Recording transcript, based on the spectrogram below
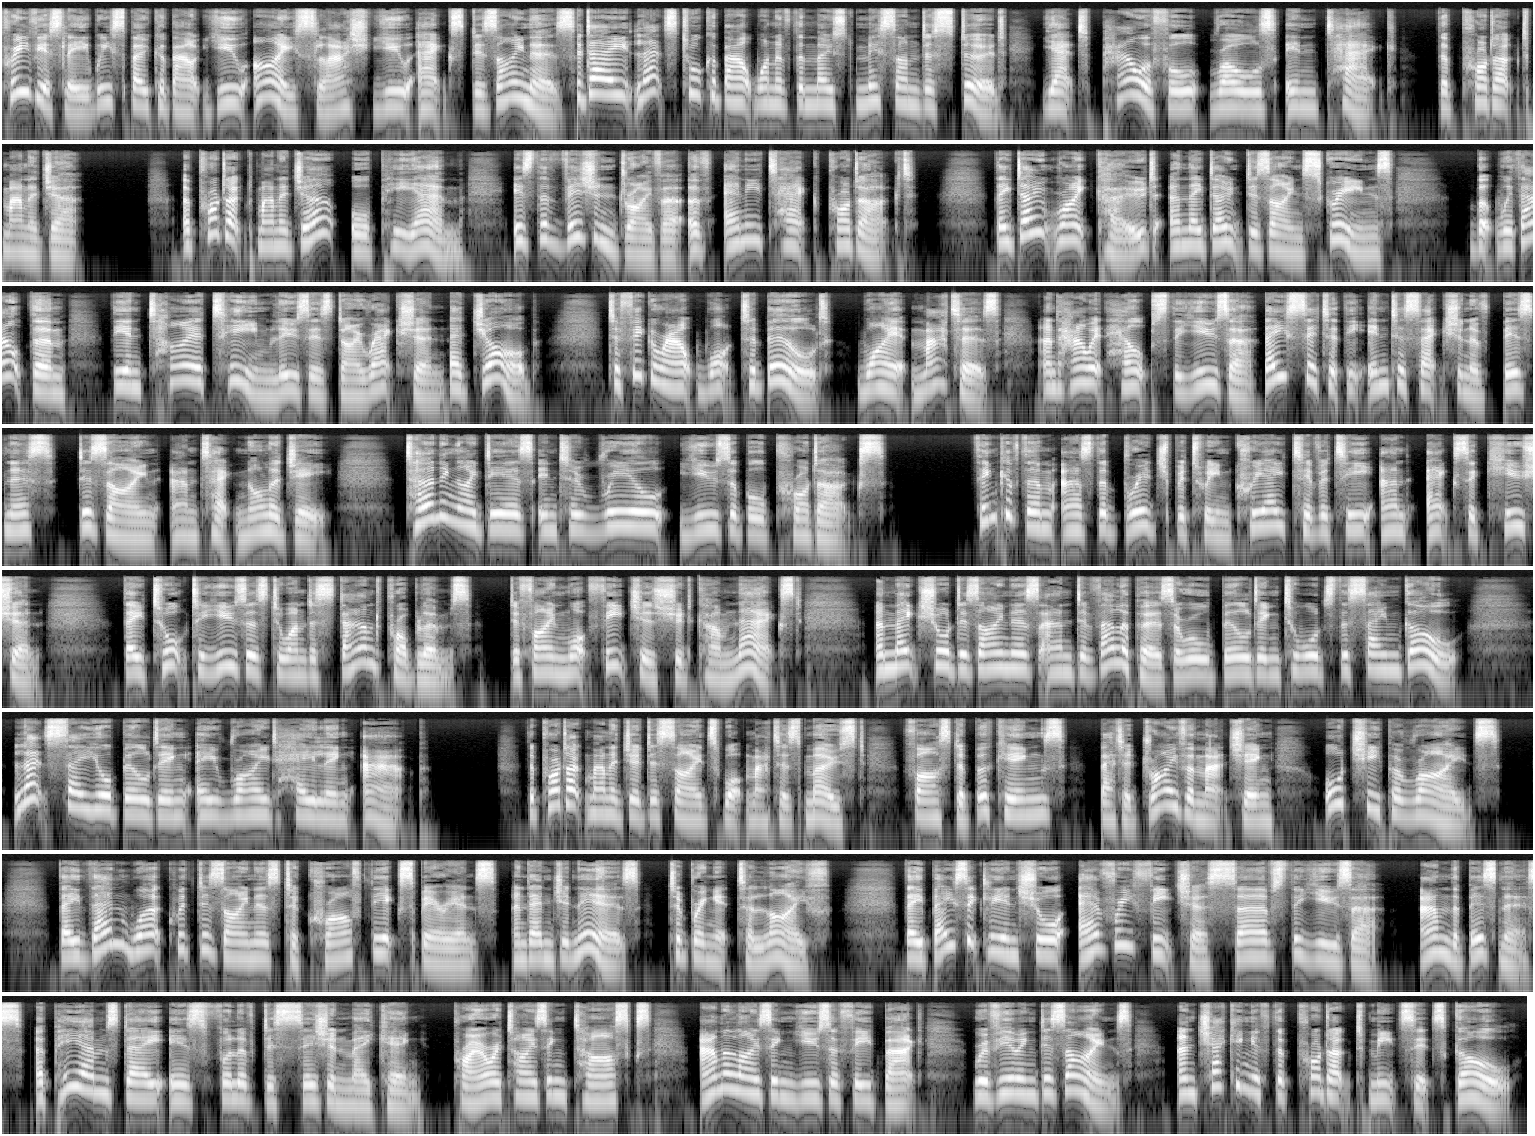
Previously, we spoke about UI slash UX designers. Today, let's talk about one of the most misunderstood yet powerful roles in tech the product manager. A product manager, or PM, is the vision driver of any tech product. They don't write code and they don't design screens, but without them, the entire team loses direction. Their job to figure out what to build, why it matters, and how it helps the user. They sit at the intersection of business, design, and technology, turning ideas into real, usable products. Think of them as the bridge between creativity and execution. They talk to users to understand problems, define what features should come next, and make sure designers and developers are all building towards the same goal. Let's say you're building a ride hailing app. The product manager decides what matters most faster bookings, better driver matching, or cheaper rides. They then work with designers to craft the experience and engineers to bring it to life. They basically ensure every feature serves the user and the business. A PM's day is full of decision making, prioritizing tasks, analyzing user feedback, reviewing designs, and checking if the product meets its goal.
